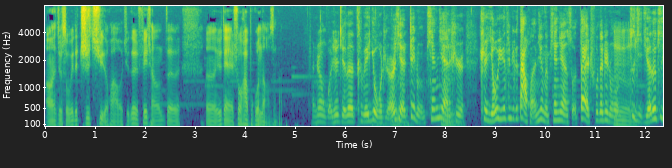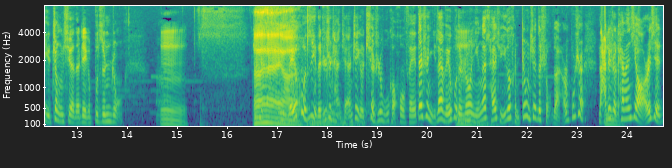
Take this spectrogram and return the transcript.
啊，就所谓的知趣的话，我觉得非常的，嗯，有点说话不过脑子了。反正我就觉得特别幼稚，而且这种偏见是是由于他这个大环境的偏见所带出的这种自己觉得自己正确的这个不尊重。嗯。你维护自己的知识产权，这个确实无可厚非。但是你在维护的时候，你应该采取一个很正确的手段，而不是拿这事开玩笑，而且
